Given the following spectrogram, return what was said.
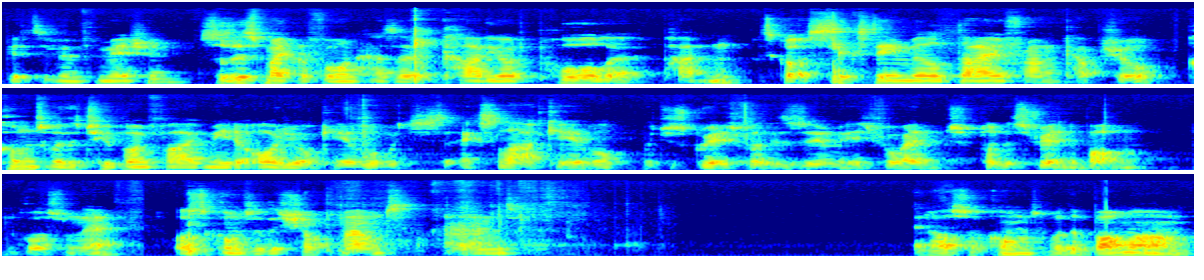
bits of information. So this microphone has a cardioid polar pattern. It's got a 16mm diaphragm capsule. Comes with a 2.5 meter audio cable, which is an XLR cable, which is great for the Zoom H4n. Just plug it straight in the bottom and goes from there. Also comes with a shock mount and it also comes with a bomb arm,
